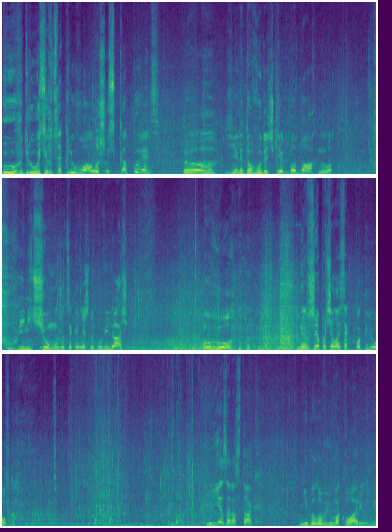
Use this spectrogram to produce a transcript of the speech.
Ух, друзі, оце клювало щось, капець. О, єлі до вудочки як бабахнуло. Фух, і нічого, може це, звісно, був іляч. Ого! Невже почалася покльовка? Клює зараз так, ніби ловлю в акваріумі.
